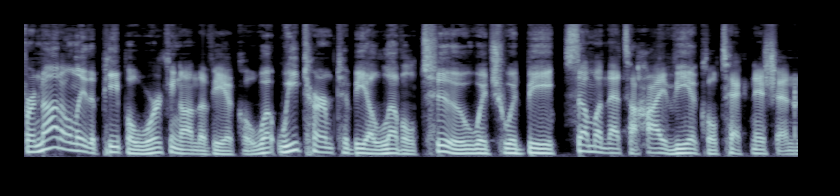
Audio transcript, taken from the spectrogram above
for not only the people working on the vehicle, what we term to be a level two, which would be someone that's a high vehicle technician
